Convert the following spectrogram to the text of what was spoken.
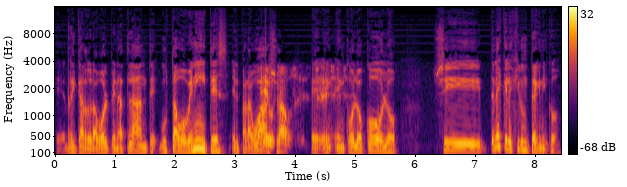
eh, Ricardo Lavolpe en Atlante, Gustavo Benítez, el paraguayo, Sí, Gustavo, sí. eh, Sí, en, Colo Colo. Si tenés que elegir un técnico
